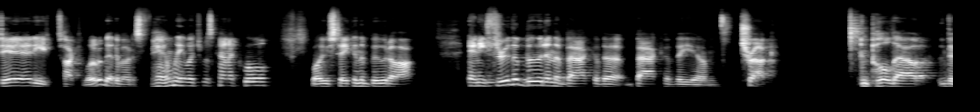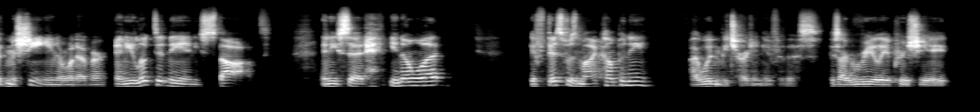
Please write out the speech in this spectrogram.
did. He talked a little bit about his family, which was kind of cool while he was taking the boot off. and he threw the boot in the back of the back of the um, truck and pulled out the machine or whatever. And he looked at me and he stopped and he said, "You know what? If this was my company, I wouldn't be charging you for this because I really appreciate,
